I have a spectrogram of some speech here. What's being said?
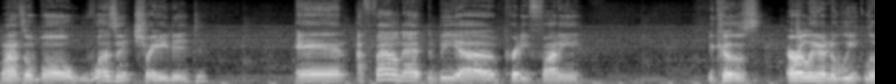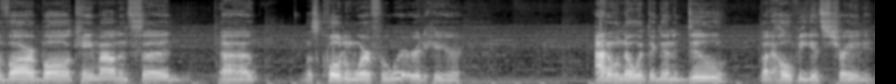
Lonzo Ball wasn't traded, and I found that to be uh pretty funny because earlier in the week, LeVar Ball came out and said, uh, let's quote him word for word here. I don't know what they're gonna do, but I hope he gets traded.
